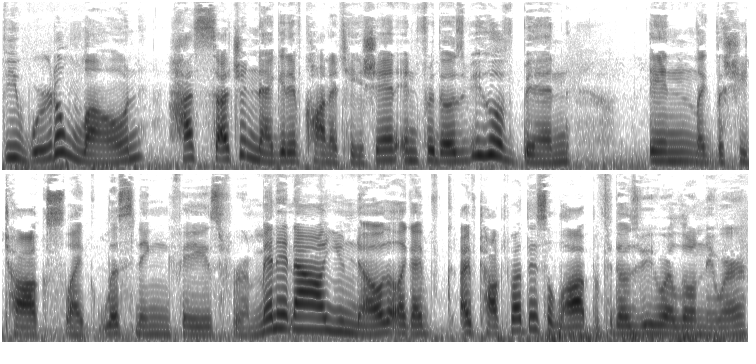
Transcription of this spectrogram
The word alone has such a negative connotation. And for those of you who have been in like the she talks like listening phase for a minute now, you know that like I've I've talked about this a lot, but for those of you who are a little newer,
